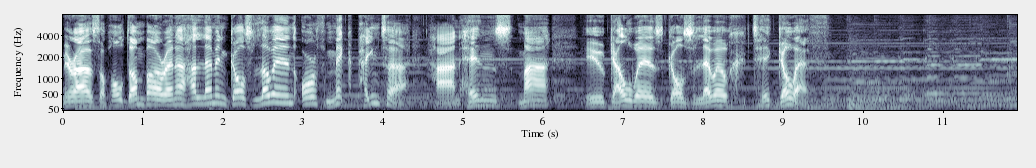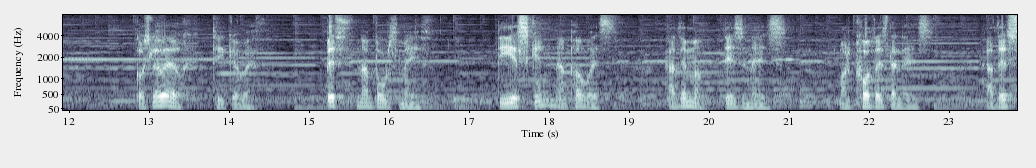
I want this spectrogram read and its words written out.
Miraz o Paul Dunbar yna ha lemon gos lywyn orth Mick Paynter. Han hins ma yw galwys gos lewch te goeth. Goslewch ti gyweth. byth na bwrth meith, di ysgyn na powys, a ddim o disnes, mae'r coddes ddeles, a ddys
